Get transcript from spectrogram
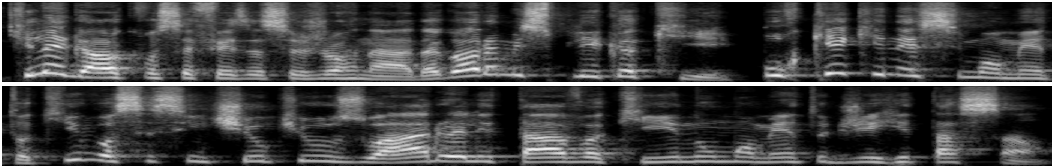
que legal que você fez essa jornada. Agora me explica aqui. Por que que nesse momento aqui você sentiu que o usuário ele estava aqui num momento de irritação?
